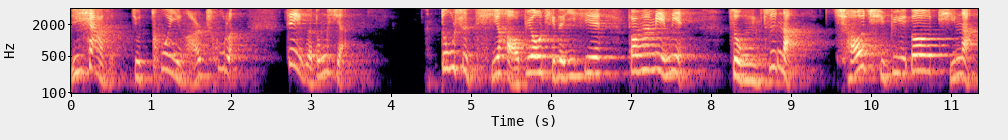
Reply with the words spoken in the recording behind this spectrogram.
一下子就脱颖而出了。这个东西啊，都是起好标题的一些方方面面。总之呢，巧取标题呢，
